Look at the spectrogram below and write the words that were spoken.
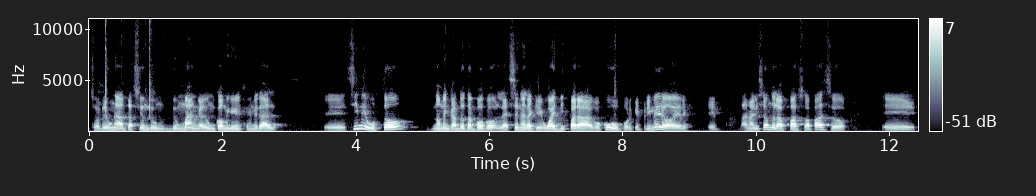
sobre una adaptación de un, de un manga, de un cómic en general. Eh, sí me gustó, no me encantó tampoco, la escena en la que White dispara a Goku, porque primero, a ver, eh, analizándola paso a paso, eh,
